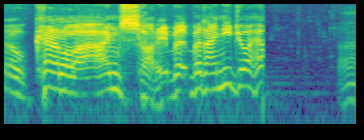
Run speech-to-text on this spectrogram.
Oh, Colonel, I- I'm sorry, but, but I need your help. Uh...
